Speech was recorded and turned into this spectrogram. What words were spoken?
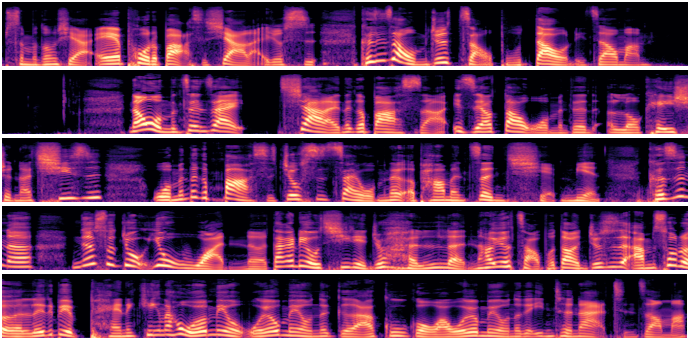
什么东西啊，airport 的 bus 下来就是。可是这样我们就找不到，你知道吗？然后我们正在。下来那个 bus 啊，一直要到我们的 location 啊。其实我们那个 bus 就是在我们那个 apartment 正前面。可是呢，你那时候就又晚了，大概六七点就很冷，然后又找不到。你就是 I'm sort of a little bit panicking，然后我又没有，我又没有那个啊 Google 啊，我又没有那个 internet，你知道吗？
